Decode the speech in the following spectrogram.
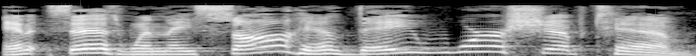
And it says, when they saw him, they worshiped him.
